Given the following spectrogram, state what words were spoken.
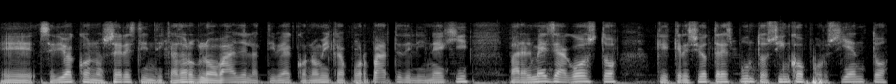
eh, se dio a conocer este indicador global de la actividad económica por parte del INEGI para el mes de agosto que creció 3.5%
